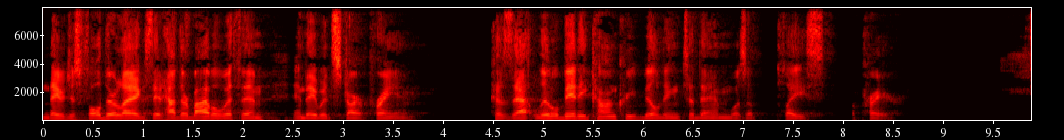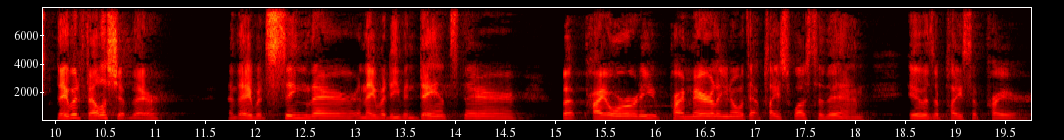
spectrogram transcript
and they would just fold their legs. They'd have their Bible with them, and they would start praying, because that little bitty concrete building to them was a place of prayer. They would fellowship there. And they would sing there and they would even dance there. But priority, primarily, you know what that place was to them? It was a place of prayer.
